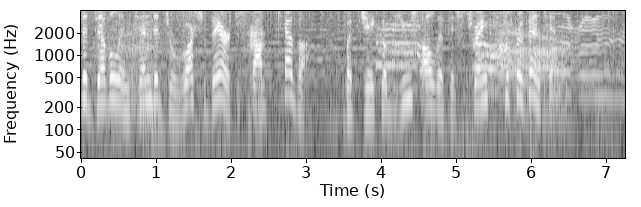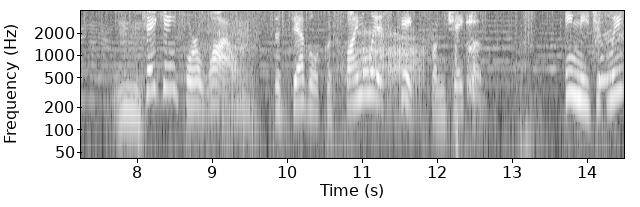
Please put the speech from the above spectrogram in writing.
The devil intended to rush there to stop Keva, but Jacob used all of his strength to prevent him. Taking for a while, the devil could finally escape from Jacob. Immediately,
